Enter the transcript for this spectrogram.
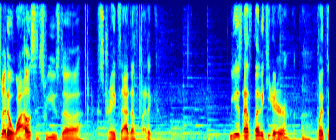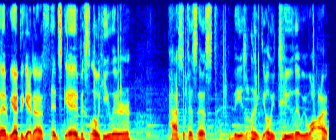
been a while since we used uh, strength and athletic. We used athletic here, but then we had to get a thin skin, slow healer, pacifist. These are like the only two that we want.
